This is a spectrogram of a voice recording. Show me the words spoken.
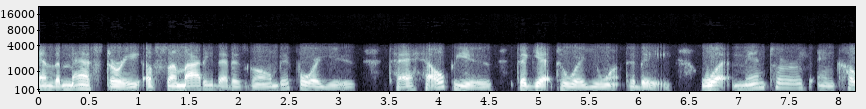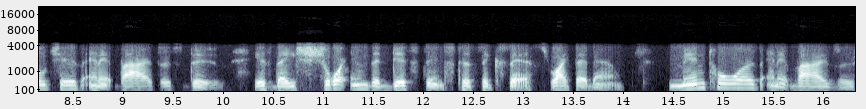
and the mastery of somebody that has gone before you to help you to get to where you want to be. What mentors and coaches and advisors do is they shorten the distance to success. Write that down. Mentors and advisors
